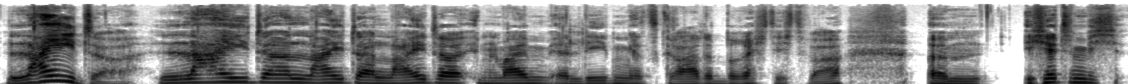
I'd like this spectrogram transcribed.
leider, leider, leider, leider in meinem Erleben jetzt gerade berechtigt war. Ähm, ich hätte mich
